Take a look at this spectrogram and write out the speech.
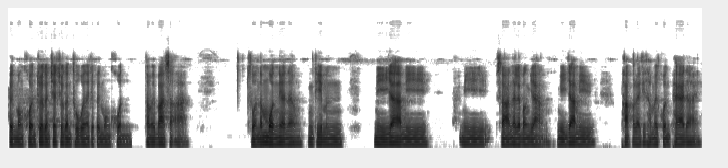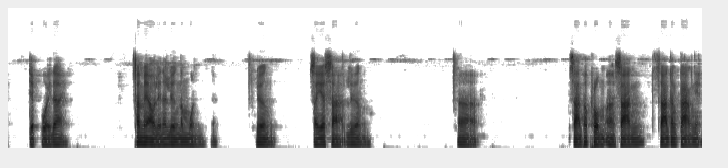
เป็นมงคลช่วยกันเช็ดช่วยกันถูนะจะเป็นมงคลทำให้บ้านสะอาด สวนน้ำมนต์เนี่ยนะบางทีมันมีหญ้ามีมีสารอะไรบางอย่าง มีหญ้ามีผักอะไรที่ทำให้คนแพ้ได้ เจ็บป่วยได้ท่านไม่เอาเลยนะเรื่องน้ำมนต์เรื่องไสยศาสตร์เรื่องอสารพระพรหมสารสารต่างๆ เนี่ย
